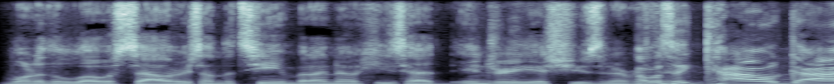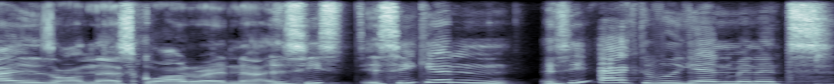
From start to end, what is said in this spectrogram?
one of the lowest salaries on the team, but I know he's had injury issues and everything. I would say Kyle Guy is on that squad right now. Is he? Is he getting? Is he actively getting minutes?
